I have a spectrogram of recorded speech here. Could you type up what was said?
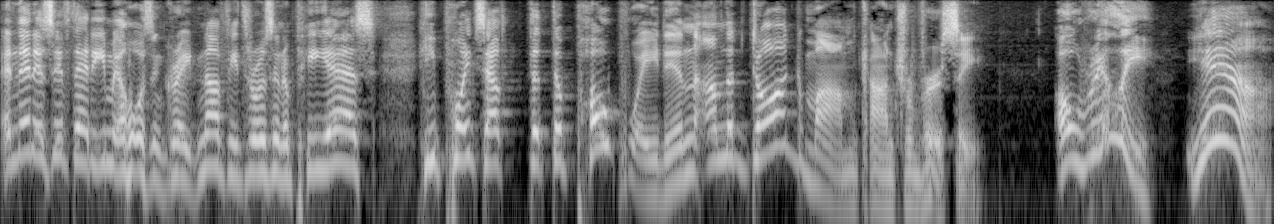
And then, as if that email wasn't great enough, he throws in a PS. He points out that the Pope weighed in on the dog mom controversy. Oh, really? Yeah.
